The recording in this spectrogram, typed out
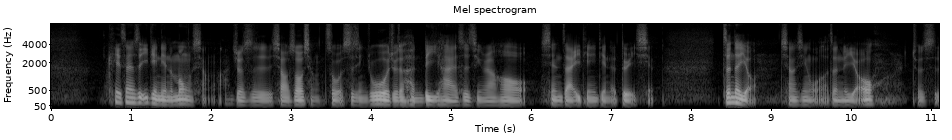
可以算是一点点的梦想啦，就是小时候想做的事情，如果我觉得很厉害的事情，然后现在一点一点的兑现，真的有，相信我，真的有，就是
